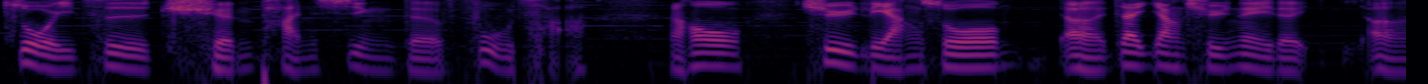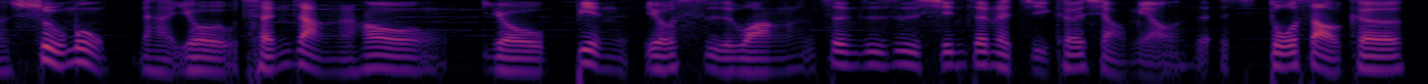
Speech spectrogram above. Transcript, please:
做一次全盘性的复查，然后去量说，呃，在样区内的呃树木啊有成长，然后有变有死亡，甚至是新增了几棵小苗，多少棵。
